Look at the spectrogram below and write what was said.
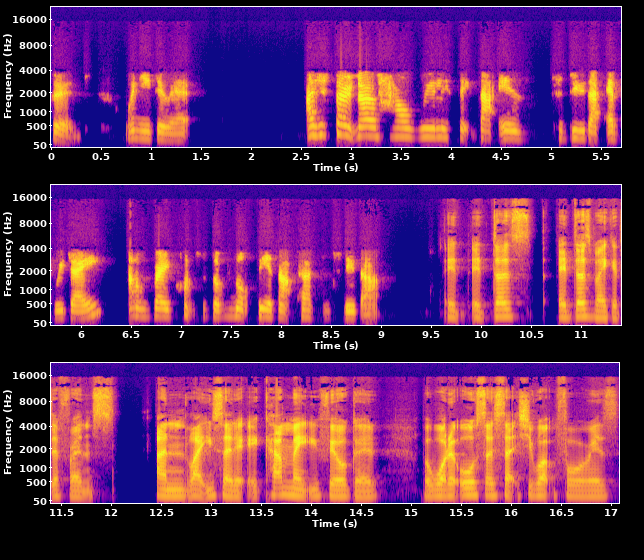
good when you do it. I just don't know how realistic that is to do that every day, and I'm very conscious of not being that person to do that. it it does it does make a difference. And like you said it, it can make you feel good. But what it also sets you up for is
